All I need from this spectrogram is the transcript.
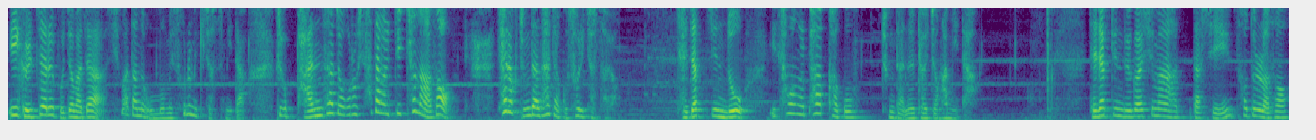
이 글자를 보자마자 시마다는 온몸에 소름이 끼쳤습니다. 그리고 반사적으로 사당을 뛰쳐나와서 촬영 중단하자고 소리쳤어요. 제작진도 이 상황을 파악하고 중단을 결정합니다. 제작진들과 시마다 씨 서둘러서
